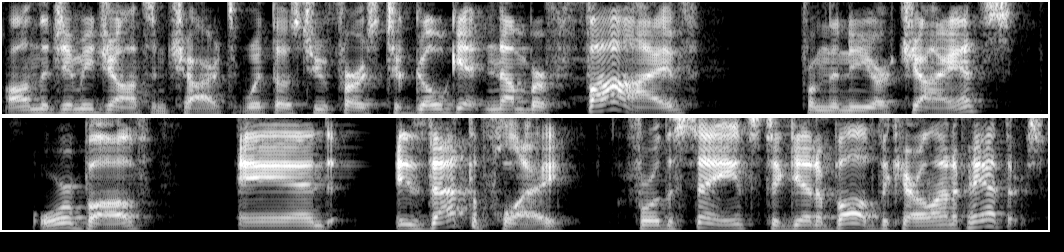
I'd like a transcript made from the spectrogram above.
on the Jimmy Johnson chart with those two first to go get number five from the New York Giants or above. And is that the play for the Saints to get above the Carolina Panthers?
